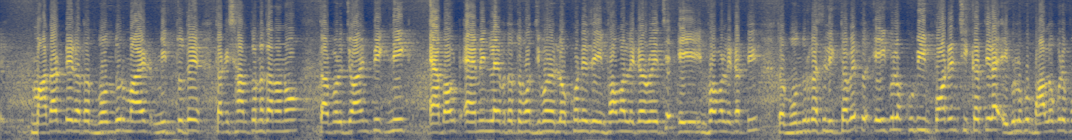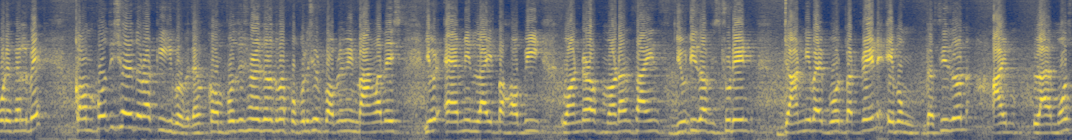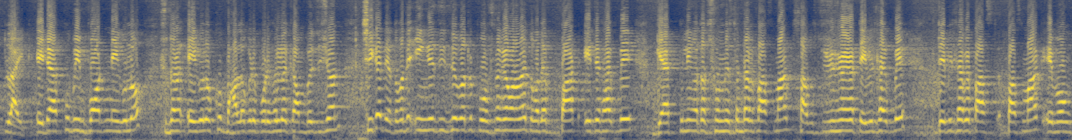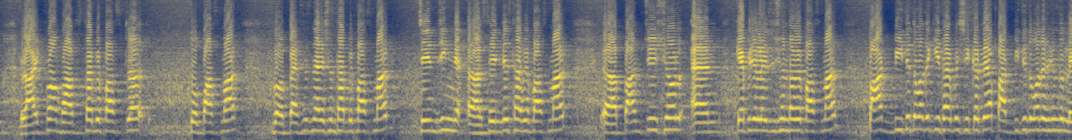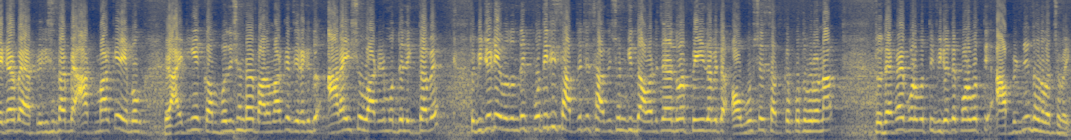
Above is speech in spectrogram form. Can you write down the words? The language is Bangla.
মাদার ডে অর্থাৎ বন্ধুর মায়ের মৃত্যুতে তাকে সান্ত্বনা জানানো, তারপরে joint picnic about aim in life অর্থাৎ তোমার জীবনের লক্ষ্য নিয়ে যে ইনফর্মাল লেটার রয়েছে, এই ইনফর্মাল লেটারটি তোর বন্ধুর কাছে লিখতে হবে। তো এইগুলো খুবই ইম্পর্টেন্ট শিক্ষার্থীরা এগুলো খুব ভালো করে পড়ে ফেলবে। কম্পোজিশনে তোমরা কি কি পড়বে? দেখো কম্পোজিশনের জন্য তোমার population problem in Bangladesh your aim in life বা hobby wonder of modern science duties of student journey by boat বা ট্রেন এবং the season I most like এটা খুব ইম্পর্টেন্ট এগুলো। সুতরাং এগুলো খুব ভালো করে পড়ে ফেলবে কম্পোজিশন ঠিক আছে, তোমাদের ইংরেজি দ্বিতীয় পত্র প্রশ্ন কেমন হবে? তোমাদের পার্ট এতে থাকবে। গ্যাপ ফিলিং অর্থাৎ শূন্যস্থান থাকবে পাঁচ মার্ক সাবস্টিটিউশন একটা টেবিল থাকবে। টেবিল থাকবে পাঁচ পাঁচ মার্ক এবং রাইট ফর্ম ভার্বস থাকবে পাঁচটা, তো পাঁচ মার্ক প্যাসেজ ন্যারেশন থাকবে পাঁচ মার্ক চেঞ্জিং সেন্টেন্স থাকবে পাঁচ মার্ক পাঞ্চুয়েশন অ্যান্ড ক্যাপিটালাইজেশন থাকবে পাঁচ মার্ক পার্ট বিতে তোমাদের কি থাকবে শিক্ষার্থীরা? পার্ট বিতে তোমাদের কিন্তু লেটার বা অ্যাপ্লিকেশন থাকবে আট মার্কের এবং রাইটিং এর কম্পোজিশন থাকবে বারো মার্কের যেটা কিন্তু আড়াইশো ওয়ার্ডের মধ্যে লিখতে হবে। তো ভিডিওটি এ পর্যন্ত প্রতিটি সাবজেক্টের সাজেশন কিন্তু আমাদের চ্যানেলে তোমরা পেয়ে যাবে, তো অবশ্যই সাবস্ক্রাইব করতে ভুলো না। তো দেখা হয় পরবর্তী ভিডিওতে পরবর্তী আপডেট নিয়ে। ধন্যবাদ সবাই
